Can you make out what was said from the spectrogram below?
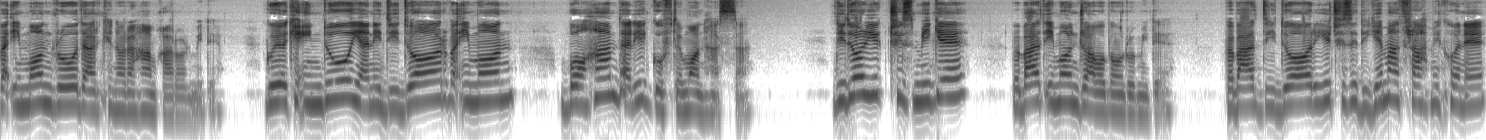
و ایمان رو در کنار هم قرار میده. گویا که این دو یعنی دیدار و ایمان با هم در یک گفتمان هستن. دیدار یک چیز میگه و بعد ایمان جواب اون رو میده و بعد دیدار یه چیز دیگه مطرح می‌کنه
